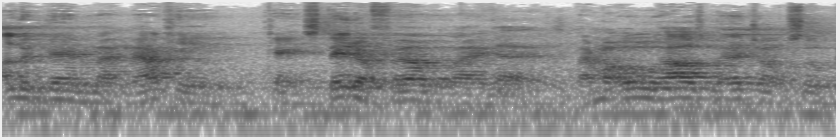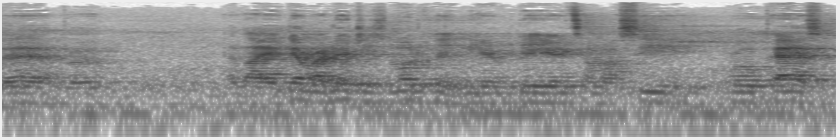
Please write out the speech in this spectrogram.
I look at it like, man, I can't can't stay there forever. Like like my old house, man, that jump so bad, bro. And like that right there just motivates me every day, every time I see it roll past it.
